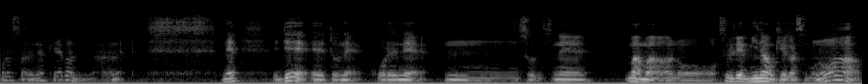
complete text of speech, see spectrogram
殺されなければならないと。ね。で、えっ、ー、とね、これね、うーん、そうですね。まあまあ、あの、それで皆を汚す者は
